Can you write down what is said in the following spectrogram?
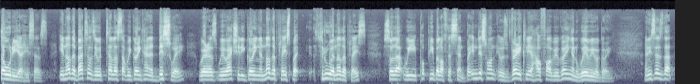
tawriya, he says. In other battles, he would tell us that we're going kind of this way, whereas we were actually going another place, but through another place, so that we put people off the scent. But in this one, it was very clear how far we were going and where we were going. And he says that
